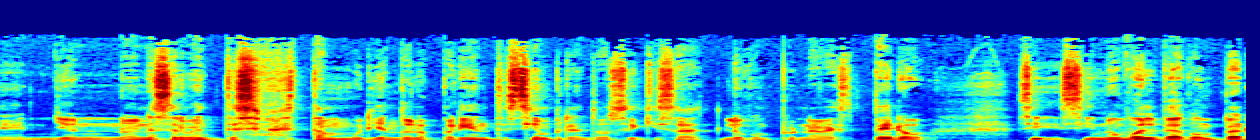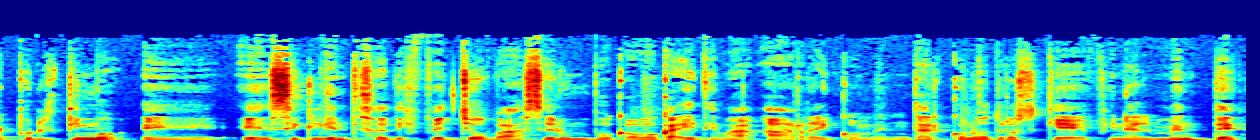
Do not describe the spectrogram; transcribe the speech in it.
eh, yo no necesariamente se me están muriendo los parientes siempre, entonces quizás lo compré una vez. Pero si, si no vuelve a comprar, por último, eh, ese cliente satisfecho va a hacer un boca a boca y te va a recomendar con otros que finalmente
